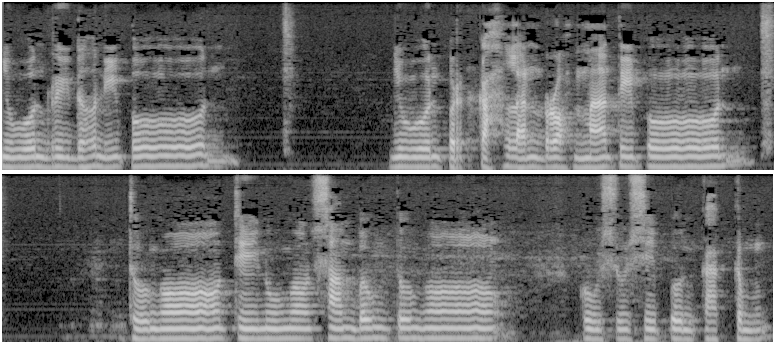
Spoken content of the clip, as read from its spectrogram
nyuwun ridhonipun nyuwun berkah lan rahmatipun donga dinunga sambung donga. Khususipun kagem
